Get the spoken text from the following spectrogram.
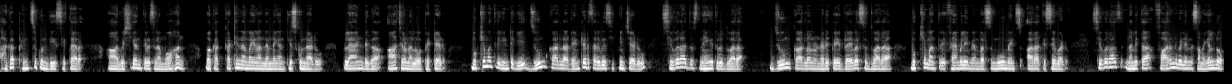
పగ పెంచుకుంది సితార. ఆ విషయం తెలిసిన మోహన్ ఒక కఠినమైన నిర్ణయం తీసుకున్నాడు. ప్లాన్డ్గా ఆచరణలో పెట్టాడు. ముఖ్యమంత్రి ఇంటికి జూమ్ కార్ల రెంటెడ్ సర్వీస్ ఇప్పించాడు శివరాజు స్నేహితుల ద్వారా. జూమ్ కార్లను నడిపే డ్రైవర్స్ ద్వారా ముఖ్యమంత్రి ఫ్యామిలీ మెంబర్స్ మూవ్మెంట్స్ ఆరా తీసేవాడు. శివరాజ్ నమిత ఫారెన్ వెళ్ళిన సమయంలో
